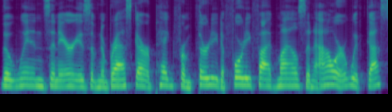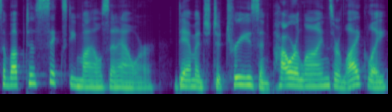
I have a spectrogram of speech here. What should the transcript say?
The winds in areas of Nebraska are pegged from 30 to 45 miles an hour with gusts of up to 60 miles an hour. Damage to trees and power lines are likely.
